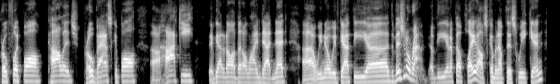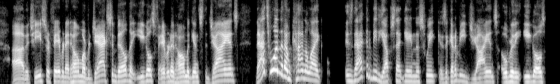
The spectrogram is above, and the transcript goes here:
pro football, college, pro basketball, uh, hockey. They've got it all at betonline.net. Uh, we know we've got the uh, divisional round of the NFL playoffs coming up this weekend. Uh, the Chiefs are favored at home over Jacksonville. The Eagles favored at home against the Giants. That's one that I'm kind of like, is that going to be the upset game this week? Is it going to be Giants over the Eagles?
